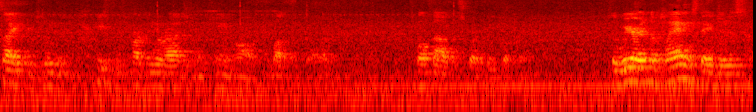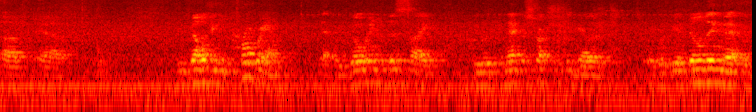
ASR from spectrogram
site between the Easton's parking garage and the King Hall, about uh, 12,000 square feet footprint. So we are in the planning stages of uh, developing a program that would go into this site. We would connect the structures together. It would be a building that would,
